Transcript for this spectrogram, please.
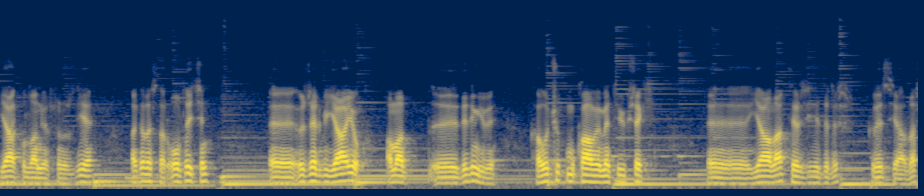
yağ kullanıyorsunuz diye. Arkadaşlar olta için eee, özel bir yağ yok ama eee, dediğim gibi kauçuk mukavemeti yüksek eee, yağlar tercih edilir. Gres yağlar.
